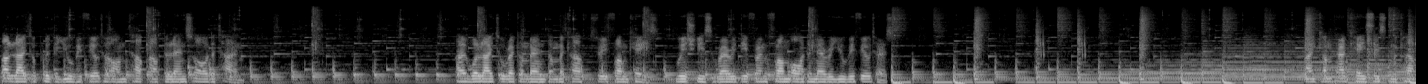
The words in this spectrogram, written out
but like to put the UV filter on top of the lens all the time? I would like to recommend the Makeup 3 film case, which is very different from ordinary UV filters. I compare Kase's Makeup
